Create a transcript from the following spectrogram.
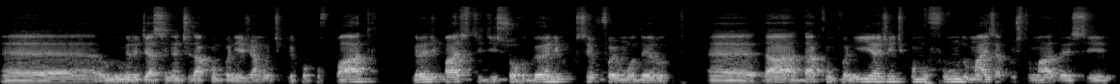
é, o número de assinantes da companhia já multiplicou por quatro. Grande parte disso orgânico, que sempre foi o modelo é, da, da companhia. A gente, como fundo mais acostumado a esse,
